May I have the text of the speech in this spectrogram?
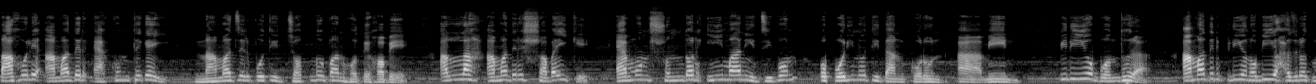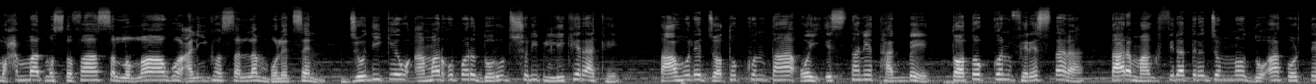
তাহলে আমাদের এখন থেকেই নামাজের প্রতি যত্নবান হতে হবে। আল্লাহ আমাদের সবাইকে এমন সুন্দর ইমানি জীবন ও পরিণতি দান করুন। আমিন। প্রিয় বন্ধুরা আমাদের প্রিয় নবী হজরত মোহাম্মদ মুস্তফা সাল্লাহ আলী সাল্লাম বলেছেন, যদি কেউ আমার উপর দরুদ শরীফ লিখে রাখে, তাহলে যতক্ষণ তা ওই স্থানে থাকবে, ততক্ষণ ফেরেস্তারা তার মাগফিরাতের জন্য দোয়া করতে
